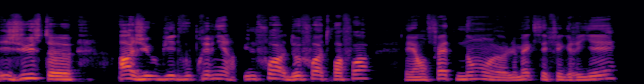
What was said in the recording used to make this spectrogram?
juste, ah, j'ai oublié de vous prévenir une fois, deux fois, trois fois. Et en fait, non, le mec s'est fait griller.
